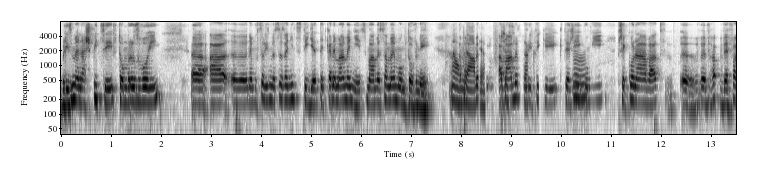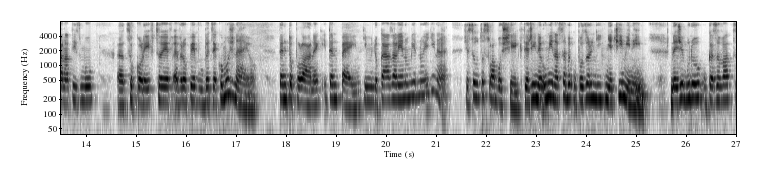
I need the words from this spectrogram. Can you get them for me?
byli jsme na špici v tom rozvoji eh, a eh, nemuseli jsme se za nic stydět. Teďka nemáme nic, máme samé montovny. No, a máme, a máme politiky, kteří hmm. umí překonávat eh, ve, ve fanatismu cokoliv, co je v Evropě vůbec jako možné. Jo. Ten Topolánek i ten Payne tím dokázali jenom jedno jediné, že jsou to slaboši, kteří neumí na sebe upozornit něčím jiným, než že budou ukazovat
